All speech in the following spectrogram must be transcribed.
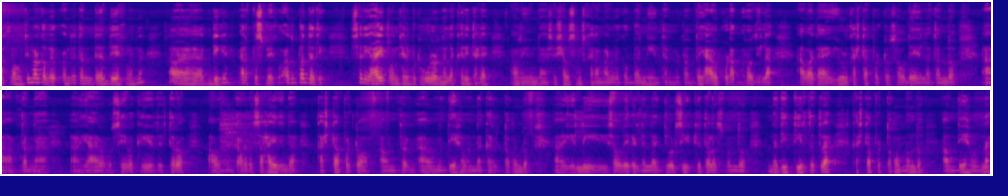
ಆತ್ಮಾಹುತಿ ಮಾಡ್ಕೋಬೇಕು. ಅಂದರೆ ತನ್ನ ದೇಹವನ್ನು ಅಗ್ನಿಗೆ ಅರ್ಪಿಸ್ಬೇಕು. ಅದು ಪದ್ಧತಿ. ಸರಿ, ಆಯಿತು ಅಂತ ಹೇಳ್ಬಿಟ್ಟು ಊರವ್ರನ್ನೆಲ್ಲ ಕರೀತಾಳೆ. ಅವನು ಇವನ್ನ ಶವ ಸಂಸ್ಕಾರ ಮಾಡಬೇಕು, ಬನ್ನಿ ಅಂತ ಅಂದ್ಬಿಟ್ಟು ಅಂತ ಯಾರೂ ಕೂಡ ಬರೋದಿಲ್ಲ. ಆವಾಗ ಇವಳು ಕಷ್ಟಪಟ್ಟು ಸೌದೆ ಎಲ್ಲ ತಂದು ತನ್ನ ಯಾರು ಸೇವಕ ಸೇವಕಿಯರಿರ್ತಾರೋ ಅವ್ರ, ಅವರ ಸಹಾಯದಿಂದ ಕಷ್ಟಪಟ್ಟು ಅವನ ತ, ಅವನ ದೇಹವನ್ನು ಕರ್, ತಗೊಂಡು ಎಲ್ಲಿ ಸೌದೆಗಳನ್ನೆಲ್ಲ ಜೋಡಿಸಿ ಇಟ್ಟಿರ್ತಾಳೋ ಬಂದು ನದಿ ತೀರದ ಹತ್ರ ಕಷ್ಟಪಟ್ಟು ತೊಗೊಂಡ್ಬಂದು ಅವನ ದೇಹವನ್ನು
